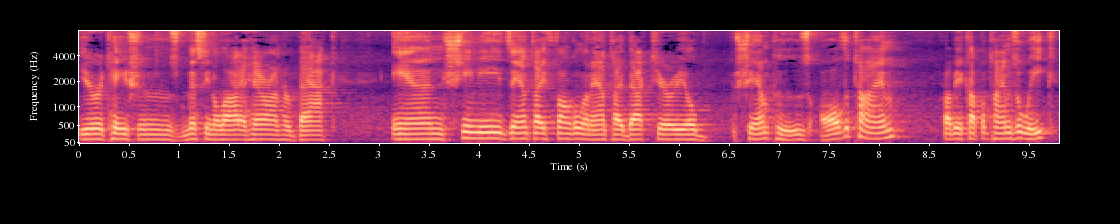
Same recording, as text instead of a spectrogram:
irritations, missing a lot of hair on her back, and she needs antifungal and antibacterial shampoos all the time, probably a couple times a week.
